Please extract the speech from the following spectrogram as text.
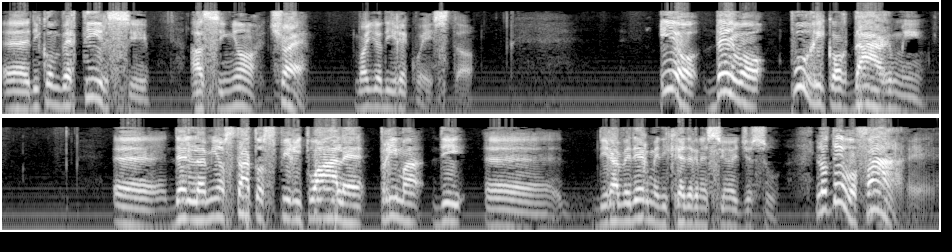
eh, di convertirsi al Signore. Cioè, voglio dire questo, io devo pur ricordarmi eh, del mio stato spirituale prima di, eh, di ravvedermi e di credere nel Signore Gesù. Lo devo fare.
